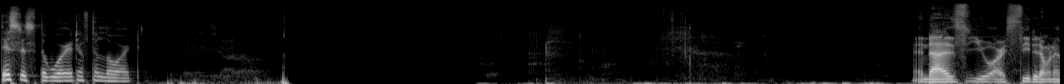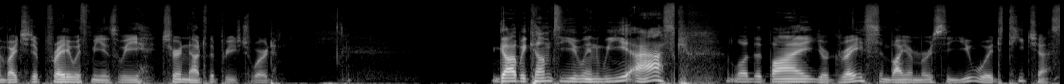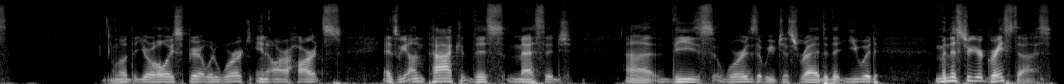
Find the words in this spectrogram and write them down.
This is the word of the Lord. And as you are seated, I want to invite you to pray with me as we turn now to the preached word. God, we come to you and we ask, Lord, that by your grace and by your mercy, you would teach us. Lord, that your Holy Spirit would work in our hearts as we unpack this message uh, these words that we've just read, that you would minister your grace to us.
